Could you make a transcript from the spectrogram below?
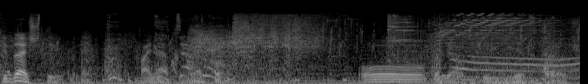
кидаешь ты, блин. Понятно, я понял. О, бля, пиздец, короче.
